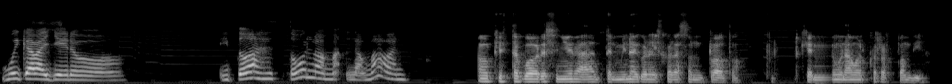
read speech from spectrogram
muy caballero. Y todas, todos lo, lo amaban. Aunque esta pobre señora termina con el corazón roto, porque no un amor correspondido.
